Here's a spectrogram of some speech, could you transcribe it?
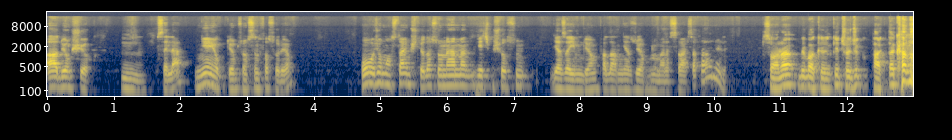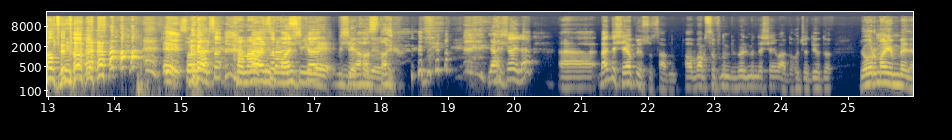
Aa diyorum şu yok. Hmm. Mesela niye yok diyorum sonra sınıfa soruyorum. O hocam hastaymış diyorlar. Sonra hemen geçmiş olsun yazayım diyorum falan yazıyorum numarası varsa falan öyle. Sonra bir bakıyorsun ki çocuk parkta kanal tedavi. Evet sonra meğerse, kanal meğerse başka bir şeye hasta. ya şöyle ben de şey yapıyorsun sandım. Babam sınıfının bir bölümünde şey vardı. Hoca diyordu yormayın beni.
